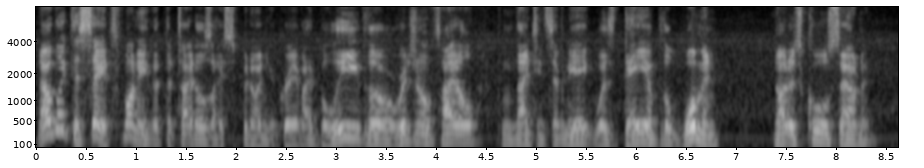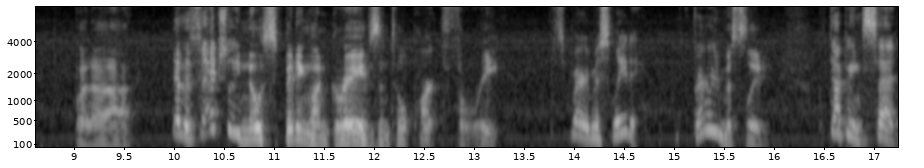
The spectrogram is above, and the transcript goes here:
Now, I'd like to say it's funny that the title's I Spit on Your Grave. I believe the original title from 1978 was Day of the Woman. Not as cool sounding. But, uh, yeah, there's actually no spitting on graves until part three. It's very misleading. Very misleading. But that being said,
